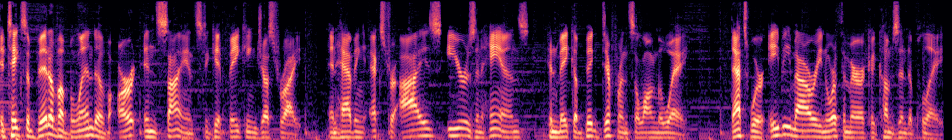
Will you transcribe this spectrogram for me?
It takes a bit of a blend of art and science to get baking just right, and having extra eyes, ears, and hands can make a big difference along the way. That's where AB Mauri North America comes into play.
